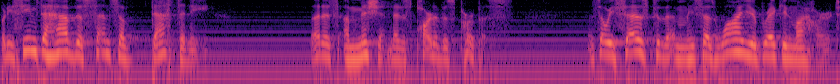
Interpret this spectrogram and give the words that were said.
But he seems to have this sense of destiny that is a mission, that is part of his purpose. And so he says to them, he says, Why are you breaking my heart?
